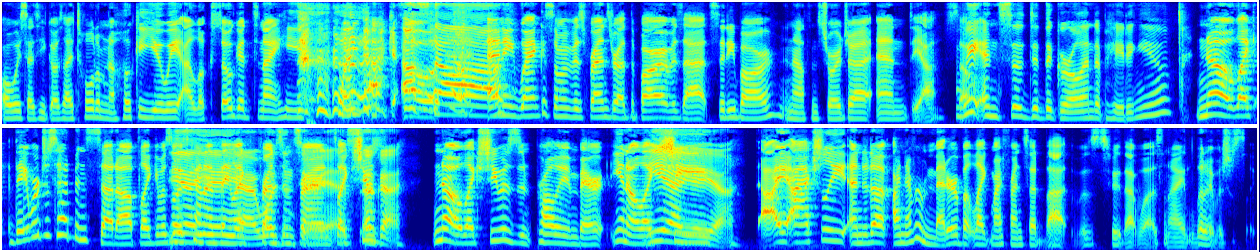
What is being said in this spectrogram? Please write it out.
always says he goes. I told him to hook a Yui. I look so good tonight. He went back out, Stop. and he went because some of his friends were at the bar. I was at City Bar in Athens, Georgia, and yeah. So. Wait, and so did the girl end up hating you? no, like they were just had been set up. Like it was always Yeah, kind of yeah, thing, yeah, like friends and friends. serious. Like she was okay. No, like she was probably embarrassed. You know, like yeah, she. yeah, yeah. I, I actually ended up. I never met her, but like my friend said that was who that was, and I literally was just like,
